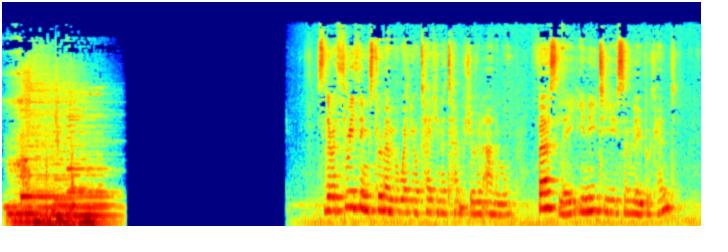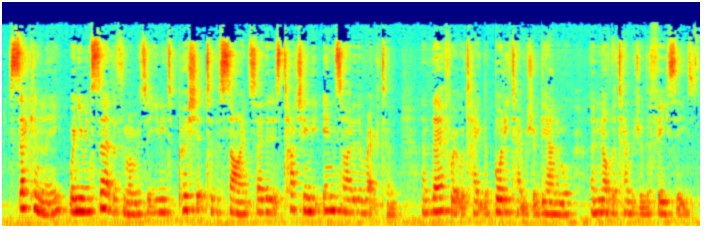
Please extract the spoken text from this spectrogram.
So there are three things to remember when you're taking the temperature of an animal. Firstly, you need to use some lubricant. Secondly, when you insert the thermometer, you need to push it to the side so that it's touching the inside of the rectum and therefore it will take the body temperature of the animal and not the temperature of the faeces.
